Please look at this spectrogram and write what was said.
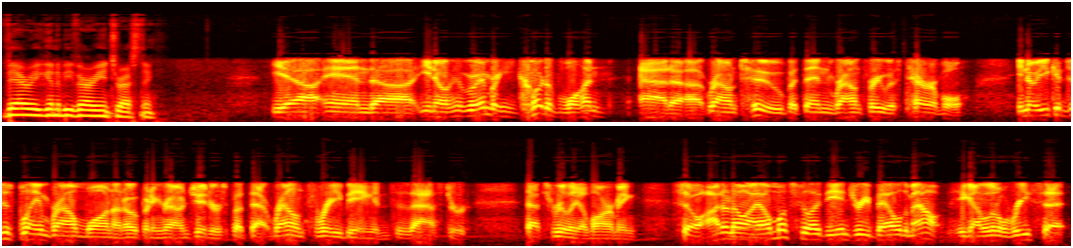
very going to be very interesting. Yeah, and uh, you know, remember he could have won at uh, round two, but then round three was terrible. You know, you could just blame round one on opening round jitters, but that round three being a disaster, that's really alarming. So I don't know. I almost feel like the injury bailed him out. He got a little reset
